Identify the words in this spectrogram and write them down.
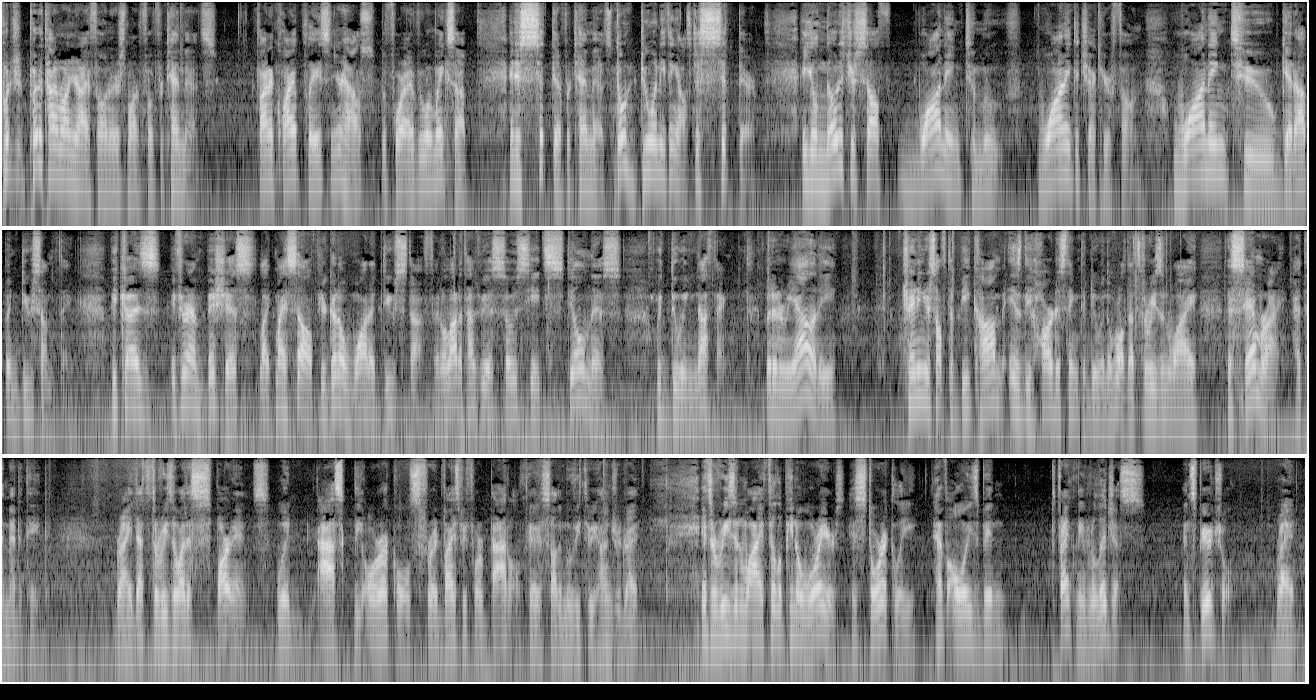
put put a timer on your iPhone or your smartphone for 10 minutes. Find a quiet place in your house before everyone wakes up and just sit there for 10 minutes. Don't do anything else. Just sit there. And you'll notice yourself wanting to move, wanting to check your phone, wanting to get up and do something. Because if you're ambitious, like myself, you're going to want to do stuff. And a lot of times we associate stillness with doing nothing. But in reality, training yourself to be calm is the hardest thing to do in the world. That's the reason why the samurai had to meditate right? That's the reason why the Spartans would ask the oracles for advice before battle. If you saw the movie 300, right? It's a reason why Filipino warriors historically have always been, frankly, religious and spiritual, right?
